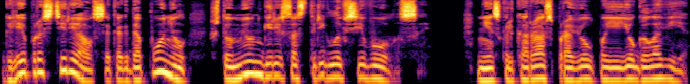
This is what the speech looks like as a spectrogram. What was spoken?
Глеб растерялся, когда понял, что Мёнгери состригла все волосы. Несколько раз провел по ее голове.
